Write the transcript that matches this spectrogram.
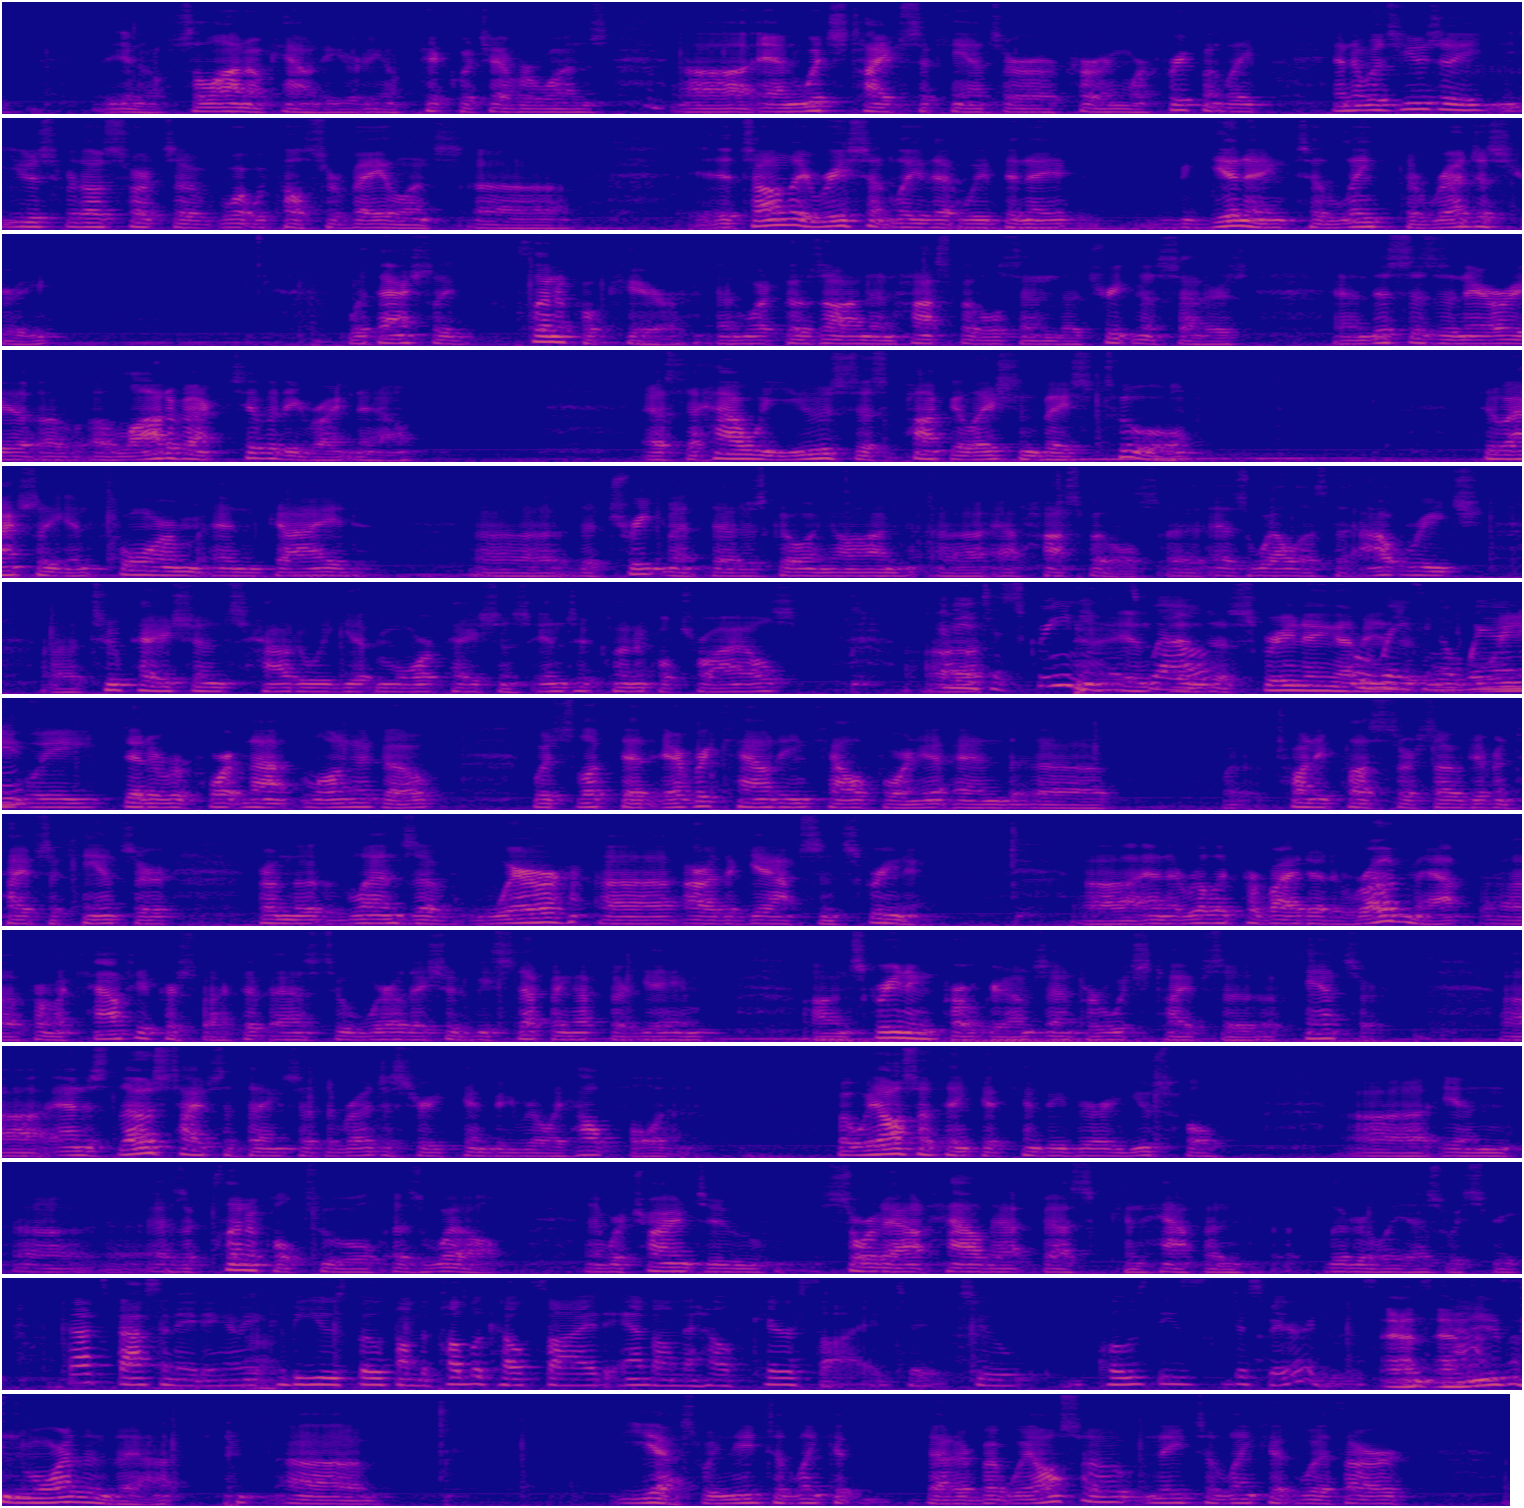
you know, Solano County, or you know, pick whichever ones, uh, and which types of cancer are occurring more frequently. And it was usually used for those sorts of what we call surveillance. It's only recently that we've been a, beginning to link the registry with actually clinical care and what goes on in hospitals and the treatment centers. And this is an area of a lot of activity right now as to how we use this population based tool to actually inform and guide uh, the treatment that is going on uh, at hospitals, uh, as well as the outreach uh, to patients. How do we get more patients into clinical trials? And Uh, into screening as in- well. Into screening, I Or mean, raising we- awareness. We did a report not long ago, which looked at every county in California and, uh, what, twenty plus or so different types of cancer from the lens of where, uh, are the gaps in screening? Uh, and it really provided a roadmap, uh, from a county perspective as to where they should be stepping up their game on screening programs and for which types of, of cancer. Uh, and it's those types of things that the registry can be really helpful in. But we also think it can be very useful uh, in uh, as a clinical tool as well. And we're trying to sort out how that best can happen, literally as we speak. That's fascinating. I mean, it could be used both on the public health side and on the healthcare side to, to close these disparities. And these and even more than that, um, yes, we need to link it better, but we also need to link it with our,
